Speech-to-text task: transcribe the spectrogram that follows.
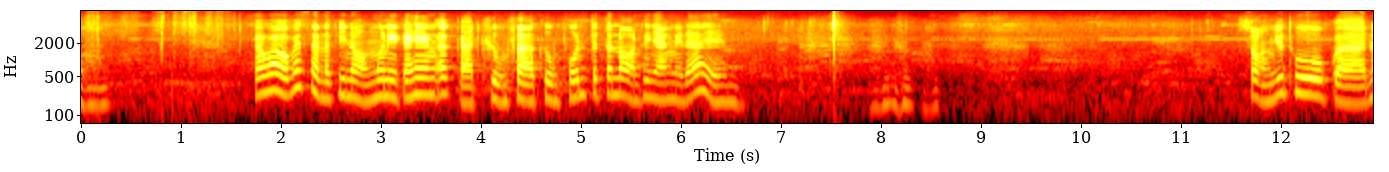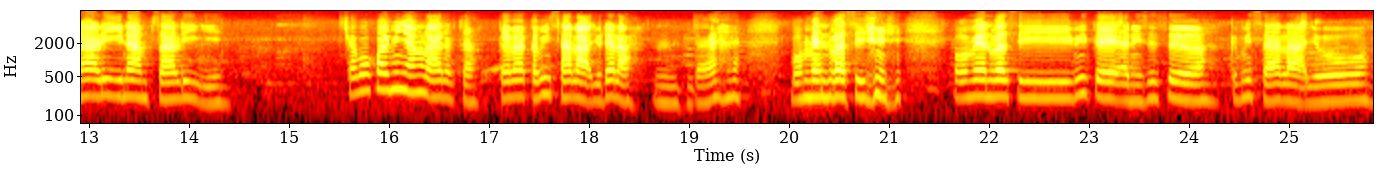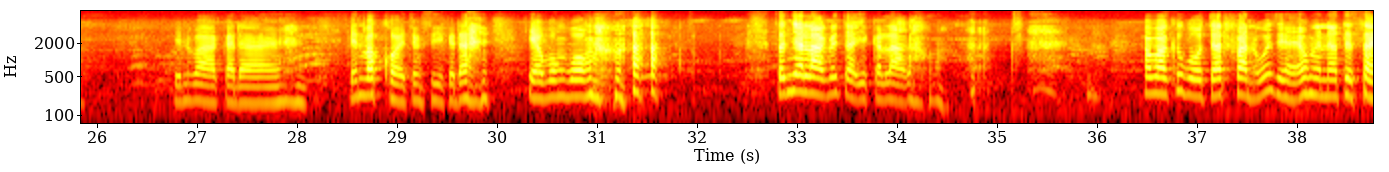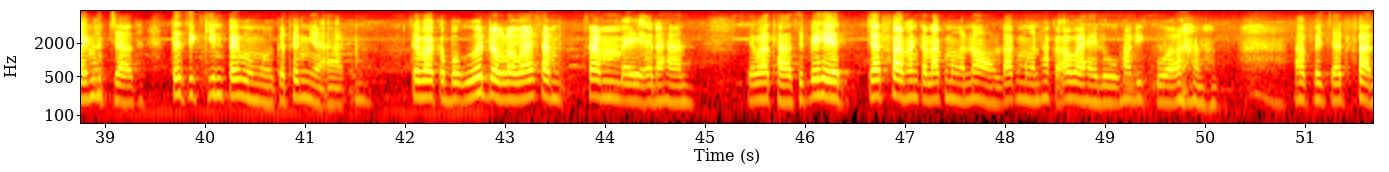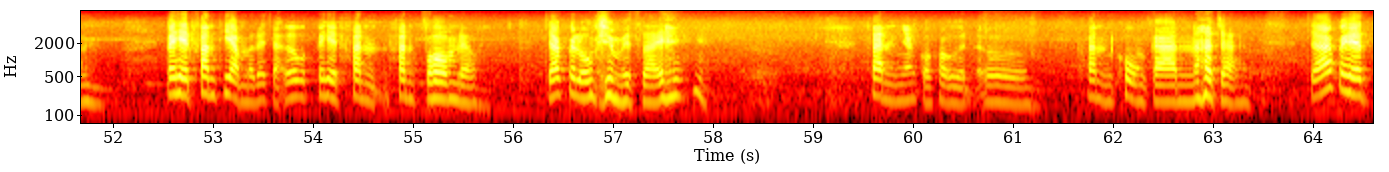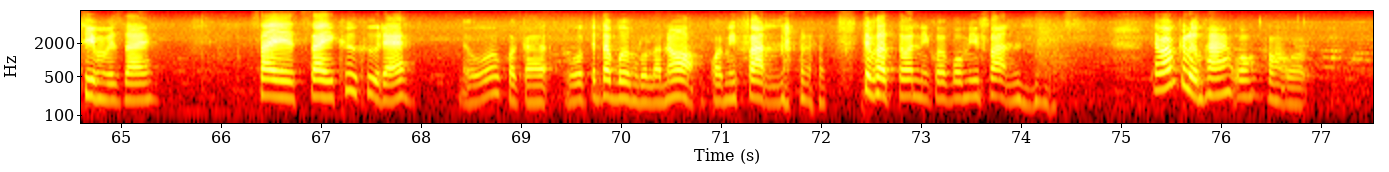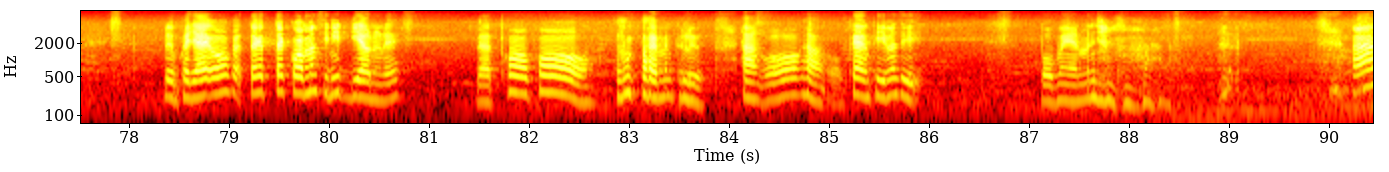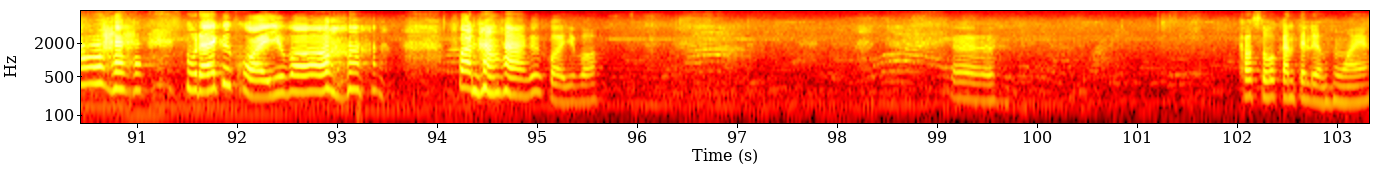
ก็ว่าไปสันละพี่น้องมือนี้ก็แห้งอากาศครึ้มฟ้าครึ้มฝนเป็นตะนอนคือหยังนี่ได้ช่อง YouTube ก็นาลีนามสาลี ก็บ่ค่อยมียังหลายดอกจ้ะแต่ว่าก็มีสาระอยู่ได้ล่ะ อืมแต่บ่แม่นว่าสิบ่แม่นว่าสิมีแต่อันนี้ซื่อๆก็มีสาระอยู่ เห็นว่าก็ได้ เห็นว่าข่อยจังซี่ก็ได้แค่วงๆสัญลักษณ์ด้วยจ้ะเอกลักษณ์เขาว่าคือโบจัดฟันโอ้ยสิให้เอาเงินเอาแต่ใส่มาจัด แต่สิกินไปเหมือๆก็เทึงอยากแต่ว่าก็บ่อึดดอกละว่าซ้ำซ้ำไอ้อาหาร แต่ว่าถ้าสิไปเฮ็ดจัดฟันมันก็รักหมื่นเนาะรักหมื่นเฮาก็เอาไว้ให้ลูกเฮาดีกว่าเอาไปจัดฟัน ไปเฮ็ดฟันเทียมแล้วเด้จ้ะเออไปเฮ็ดฟันฟันปลอมแล้วจักไปลงพิมพ์ไปใส่ฟันยังก็เขาเอิ้นเออฟันโครงการนะจ๊ะจักไปเฮ็ดทิมไปใส่ใส่ใส่คือคือแด้โอ้ข่อยก็โอ้เป็นตาเบิงโลดละเนาะข่อยมีฟัน แต่ว่าตอนนี้ข่อยบ่มีฟัน แต่ว่ามันก็เริ่มหางออกของออกเริ่มขยายออกแต่แต่ก่อนมันสินิดเดียวหนึ่งเด้แบบพ่อพ่อลงไปมันก็เริ่มห่างออกห่างออกแค่บางทีมันสิบ่แมนมันยังอาผู้ใดคือข่อยอยู่บ่ฟันห่างๆคือข่อยอยู่บ่เออเขาโซกันแต่เรื่องหวย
